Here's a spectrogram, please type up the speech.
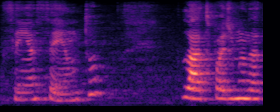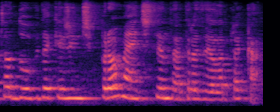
sem acento. Lá tu pode mandar tua dúvida que a gente promete tentar trazê-la para cá.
